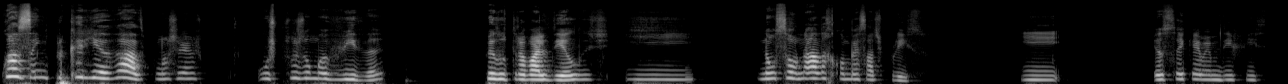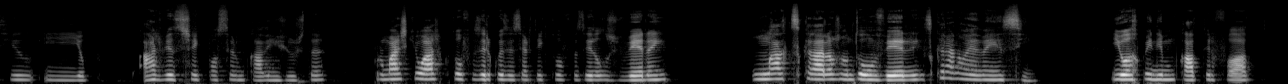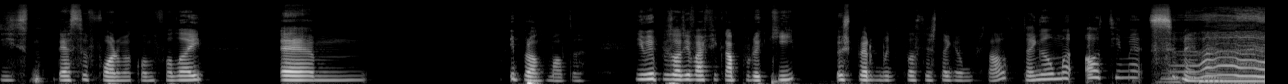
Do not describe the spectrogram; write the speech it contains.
quase em precariedade, porque nós sabemos que os professores dão uma vida pelo trabalho deles e não são nada recompensados por isso. E eu sei que é mesmo difícil e eu às vezes sei que posso ser um bocado injusta, por mais que eu acho que estou a fazer a coisa certa e que estou a fazer eles verem um lado que se calhar eles não estão a ver, se calhar não é bem assim. E eu arrependi-me um bocado de ter falado disso dessa forma, como falei. Um, e pronto, malta. E o episódio vai ficar por aqui. Eu espero muito que vocês tenham gostado. Tenham uma ótima semana.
